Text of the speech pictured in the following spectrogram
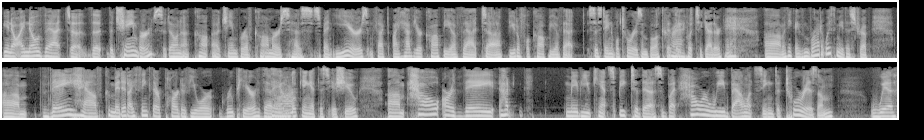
you know, I know that uh, the the chamber, Sedona Com- uh, Chamber of Commerce, has spent years. In fact, I have your copy of that uh, beautiful copy of that sustainable tourism book Correct. that they put together. Yeah. Um, I think I even brought it with me this trip. Um, they have committed. I think they're part of your group here that are, are, looking at this issue. Um, how are they? How, maybe you can't speak to this, but how are we balancing the tourism with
